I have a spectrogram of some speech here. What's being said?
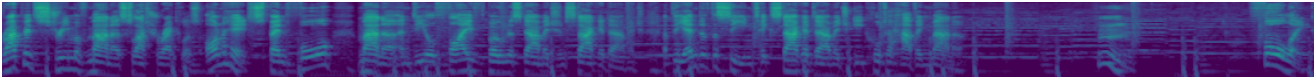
Rapid Stream of Mana slash Reckless. On hit, spend 4 mana and deal 5 bonus damage and stagger damage. At the end of the scene, take stagger damage equal to having mana. Hmm. Falling.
